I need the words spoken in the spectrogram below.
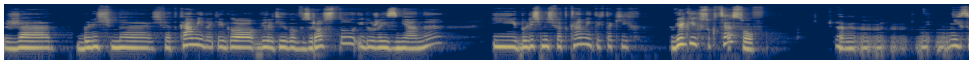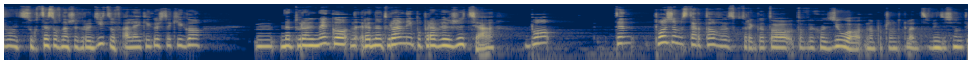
że byliśmy świadkami takiego wielkiego wzrostu i dużej zmiany, i byliśmy świadkami tych takich wielkich sukcesów. Nie chcę mówić sukcesów naszych rodziców, ale jakiegoś takiego naturalnego, naturalnej poprawy życia, bo ten poziom startowy, z którego to, to wychodziło na początku lat 90.,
